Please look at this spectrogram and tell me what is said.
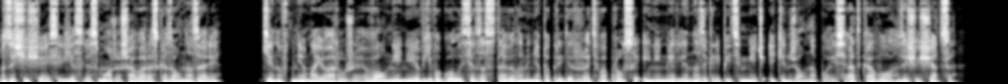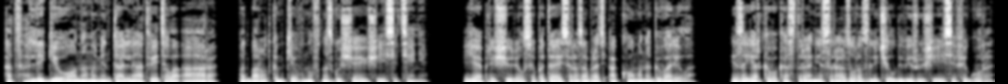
«Защищайся, если сможешь», — Авара сказал Назаре, кинув мне мое оружие. Волнение в его голосе заставило меня попридержать вопросы и немедленно закрепить меч и кинжал на поясе. От кого защищаться? «От легиона», — моментально ответила Аара, подбородком кивнув на сгущающиеся тени. Я прищурился, пытаясь разобрать, о ком она говорила. Из-за яркого костра не сразу различил движущиеся фигуры.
